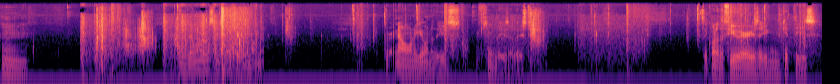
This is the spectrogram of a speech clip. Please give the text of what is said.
Hmm. That one of those things? I'll check in a moment. Right now I want to get one of these. Some of these at least. It's like one of the few areas that you can get these.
